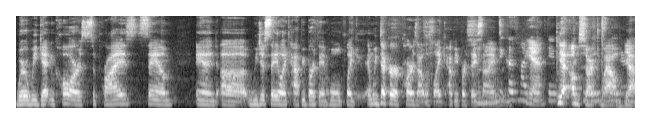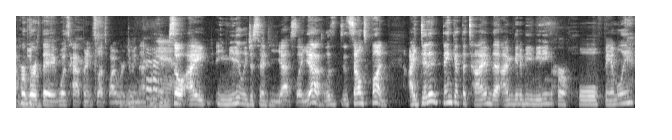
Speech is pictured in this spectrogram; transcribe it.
where we get in cars, surprise Sam?" And uh, we just say like happy birthday and hold like and we deck our cars out with like happy birthday signs. and- Because my Yeah. birthday was yeah, I'm sorry. Wow. later. Yeah, her Yeah. birthday was happening, so that's why we're doing that. Yeah. So I immediately just said yes. Like, yeah, let's, it sounds fun. I didn't think at the time that I'm gonna be meeting her whole family.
